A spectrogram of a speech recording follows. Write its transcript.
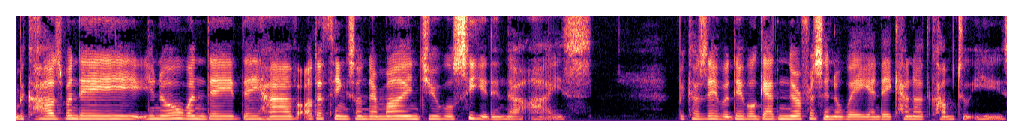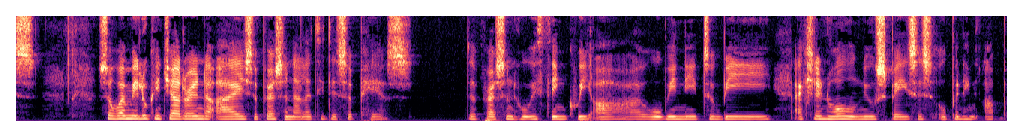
Because when they you know when they they have other things on their mind you will see it in their eyes. Because they they will get nervous in a way and they cannot come to ease. So when we look each other in the eyes the personality disappears the person who we think we are who we need to be actually a whole new space is opening up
